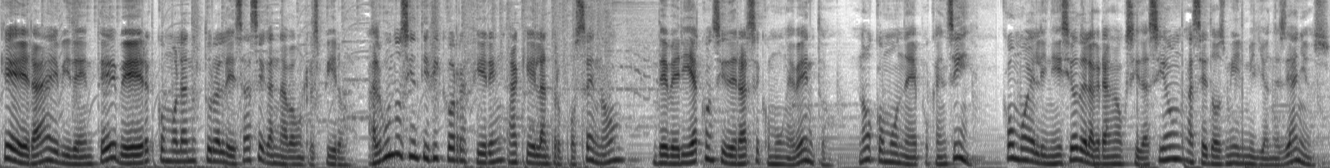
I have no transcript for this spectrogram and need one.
que era evidente ver cómo la naturaleza se ganaba un respiro. Algunos científicos refieren a que el antropoceno debería considerarse como un evento, no como una época en sí, como el inicio de la gran oxidación hace 2.000 millones de años.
